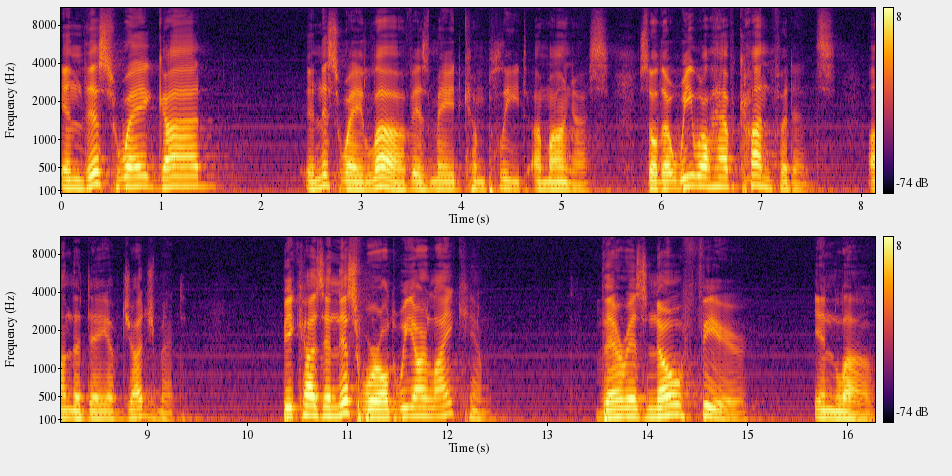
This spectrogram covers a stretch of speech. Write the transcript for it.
In this way, God, in this way, love is made complete among us, so that we will have confidence on the day of judgment. Because in this world we are like him. There is no fear in love.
